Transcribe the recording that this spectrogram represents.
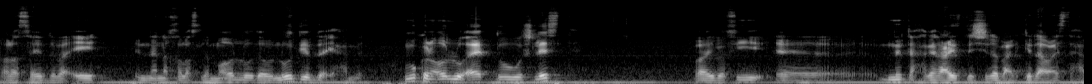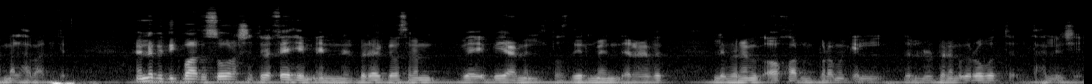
خلاص هيبدأ بقى إيه؟ إن أنا خلاص لما أقول له download يبدأ يحمل. ممكن أقول له add to wish list فيبقى في آه ان انت حاجات عايز تشتريها بعد كده أو عايز تحملها بعد كده. هنا بيديك بعض الصور عشان تبقى فاهم إن البرنامج ده مثلا بيعمل تصدير من ال Revit لبرنامج آخر من برامج البرنامج الروبوت التحليل الانشائي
